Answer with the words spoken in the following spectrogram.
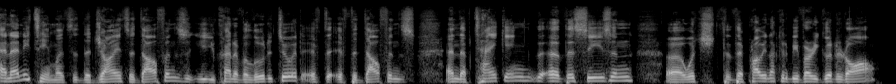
and any team, like the Giants, the Dolphins, you, kind of alluded to it. If the if the Dolphins end up tanking uh, this season, uh, which they're probably not going to be very good at all,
